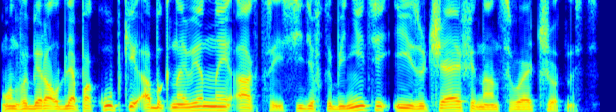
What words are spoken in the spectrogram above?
Он выбирал для покупки обыкновенные акции, сидя в кабинете и изучая финансовую отчетность.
